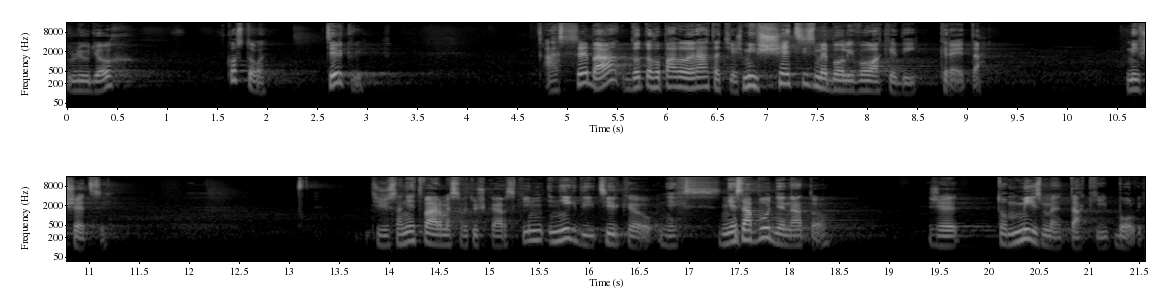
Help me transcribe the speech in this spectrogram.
ľuďoch v kostole, v cirkvi. A seba do toho Pavel ráta tiež. My všetci sme boli volakedy Kréta. My všetci. Čiže sa netvárme svetuškársky. Nikdy církev nech nezabudne na to, že to my sme takí boli.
